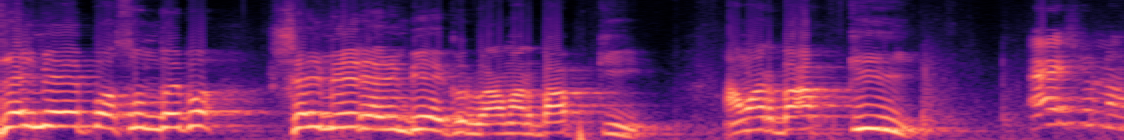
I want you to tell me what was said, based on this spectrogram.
যেই মেয়ে পছন্দ হইব সেই মেয়ের আমি বিয়ে করব। আমার বাপ কি? আমার বাপ কি? এই শোনো।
